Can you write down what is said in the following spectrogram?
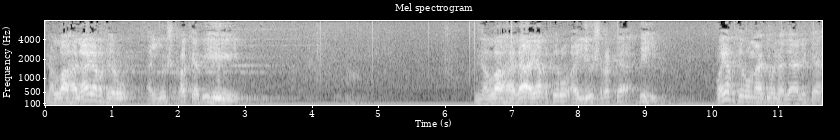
إن الله لا يغفر أن يشرك به. إن الله لا يغفر أن يشرك به ويغفر ما دون ذلك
